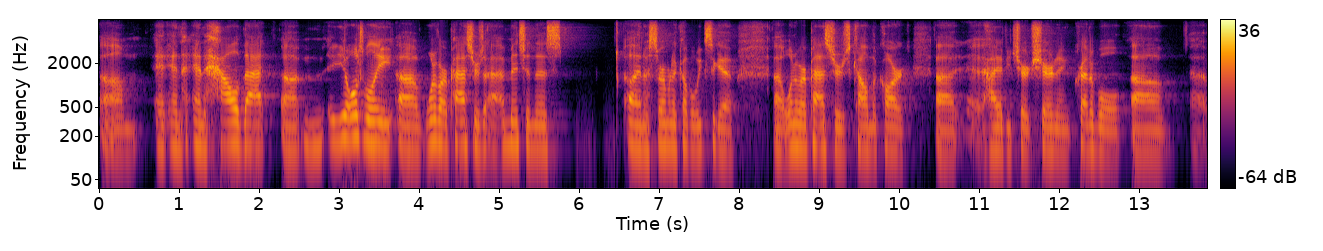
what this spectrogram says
Um, and, and, and how that uh, you know ultimately uh, one of our pastors I mentioned this uh, in a sermon a couple weeks ago. Uh, one of our pastors, Kyle McCarg, uh, Highview Church, shared an incredible uh, uh,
